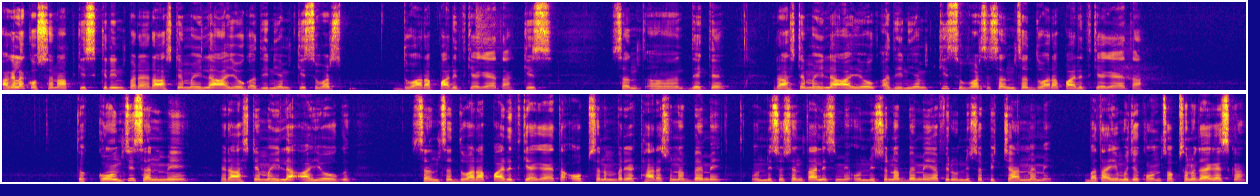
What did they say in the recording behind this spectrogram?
अगला क्वेश्चन आपकी स्क्रीन पर है, राष्ट्रीय महिला आयोग अधिनियम किस वर्ष द्वारा पारित किया गया था? किस सं देखते हैं। राष्ट्रीय महिला आयोग अधिनियम किस वर्ष संसद द्वारा पारित किया गया था? तो कौन सी सन में राष्ट्रीय महिला आयोग संसद द्वारा पारित किया गया था? ऑप्शन नंबर अठारह सौ नब्बे में। उन्नीस सौ सैंतालीस में, उन्नीस सौ नब्बे में या फिर उन्नीस सौ पंचानवे में? बताइए मुझे कौन सा ऑप्शन हो जाएगा इसका?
